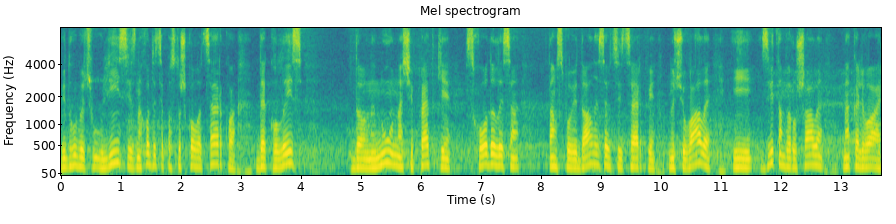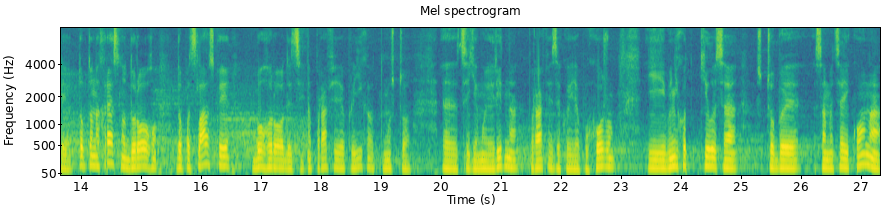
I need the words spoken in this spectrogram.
від Губич у лісі знаходиться пастушкова церква, де колись в давнину наші предки сходилися, там сповідалися в цій церкві, ночували і звідтам вирушали на Кальварію, тобто на хресну дорогу до Поцлавської Богородиці. На парафію я приїхав, тому що е, це є моя рідна парафія, з якої я походжу. І мені хотілося, щоб саме ця ікона,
